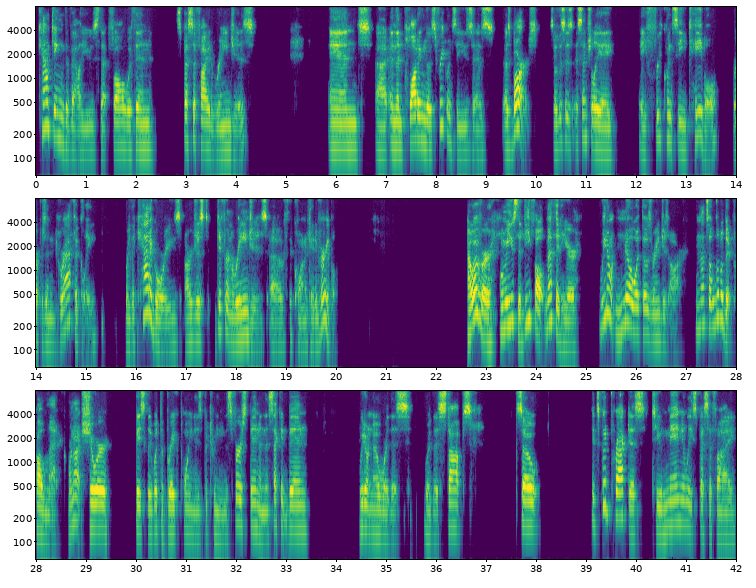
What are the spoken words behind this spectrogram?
counting the values that fall within specified ranges and uh, and then plotting those frequencies as as bars. So this is essentially a a frequency table represented graphically where the categories are just different ranges of the quantitative variable. However, when we use the default method here, we don't know what those ranges are. And that's a little bit problematic. We're not sure basically what the breakpoint is between this first bin and the second bin. We don't know where this where this stops. So it's good practice to manually specify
